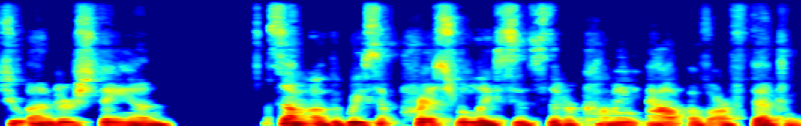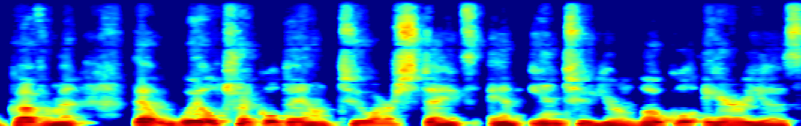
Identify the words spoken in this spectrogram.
to understand some of the recent press releases that are coming out of our federal government that will trickle down to our states and into your local areas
